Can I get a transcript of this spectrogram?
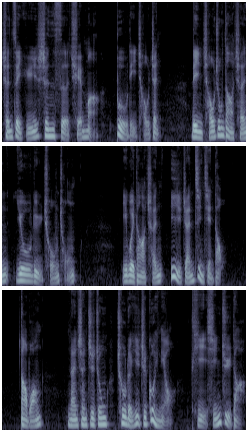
沉醉于声色犬马，不理朝政，令朝中大臣忧虑重重。一位大臣毅然进谏道：“大王，南山之中出了一只怪鸟，体型巨大，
